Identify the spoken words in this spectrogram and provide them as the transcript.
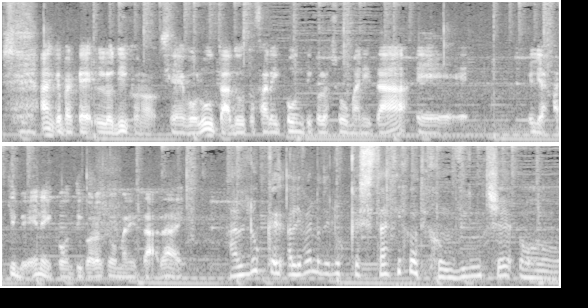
anche perché, lo dicono, si è evoluta, ha dovuto fare i conti con la sua umanità e, e li ha fatti bene i conti con la sua umanità, dai. A, look, a, livello di look estetico ti convince o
